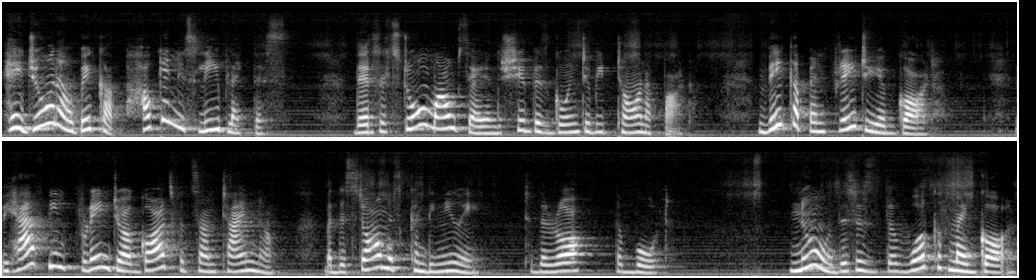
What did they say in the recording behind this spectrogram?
Hey Jonah, wake up! How can you sleep like this? There is a storm outside and the ship is going to be torn apart. Wake up and pray to your God. We have been praying to our gods for some time now, but the storm is continuing to the rock the boat. No, this is the work of my God,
